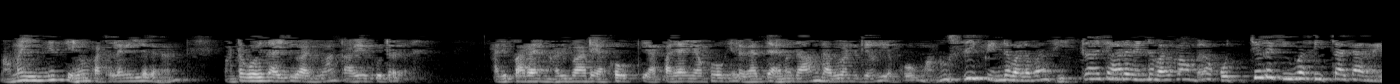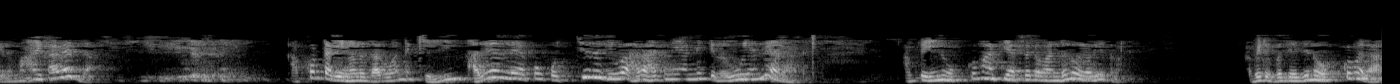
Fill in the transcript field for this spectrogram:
මම ඉන්නේත් එහෙම පටලවිල්ලක නම් මට කොහෙද අයිතිවාසිකම් තව එකට හරි පාරෙන් හරි පාට යකෝ ඵලයන් යකෝ කියලා වැද්ද හැමදාම දරුවන්ට කියනවා යකෝ මිනිස්සෙක් වෙන්න බලපන් ශිෂ්ටාචාර වෙන්න බලපන් බල කොච්චර කිව්ව ශිෂ්ටාචාර නේද මහේ කාවැද්දා අක්කොට කියනවලු දරුවන්ට කෙලි ඵලයන් යකෝ කොච්චර කිව්ව හරහට යන්නේ කියලා ඌ යන්නේ හරහට අපේ ඉන්න ඔක්කොම අධ්‍යක්ෂක මණ්ඩල ඔය වගේ තමයි. අපිට උපදෙස් දෙන ඔක්කොමලා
